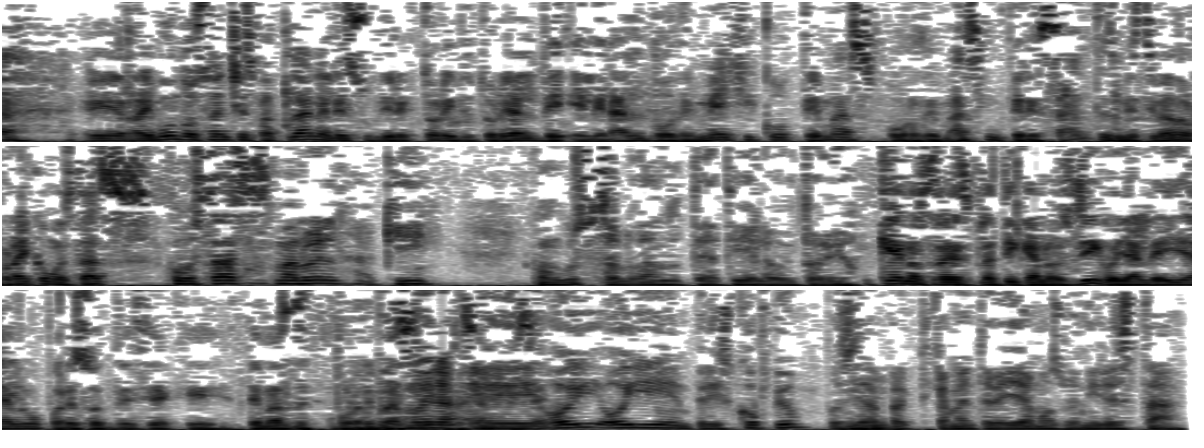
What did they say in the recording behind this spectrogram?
Eh, Raimundo Sánchez Patlán, él es subdirector editorial de El Heraldo de México. Temas por demás interesantes. Mi estimado Ray, ¿cómo estás? ¿Cómo estás, Manuel? Aquí, con gusto saludándote a ti y al auditorio. ¿Qué nos traes? Platícanos. Digo, ya leí algo, por eso te decía que temas por demás Pues mira, interesantes. eh, ¿eh? hoy, hoy en Periscopio, pues ya prácticamente veíamos venir esta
